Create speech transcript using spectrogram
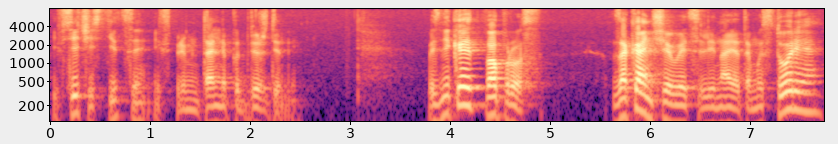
и все частицы экспериментально подтверждены. Возникает вопрос, заканчивается ли на этом история,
